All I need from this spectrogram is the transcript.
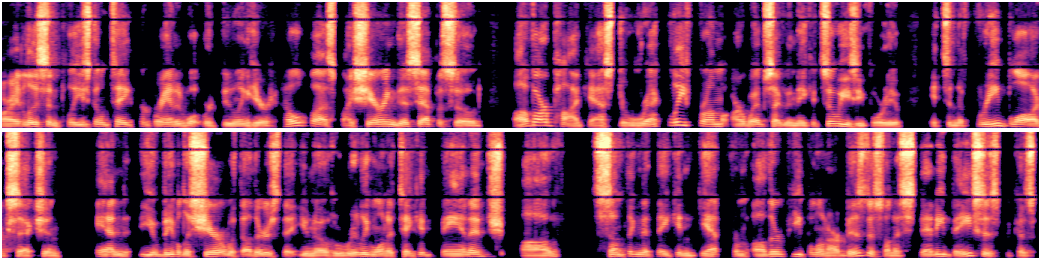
All right, listen, please don't take for granted what we're doing here. Help us by sharing this episode of our podcast directly from our website. We make it so easy for you. It's in the free blog section, and you'll be able to share it with others that you know who really want to take advantage of something that they can get from other people in our business on a steady basis because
